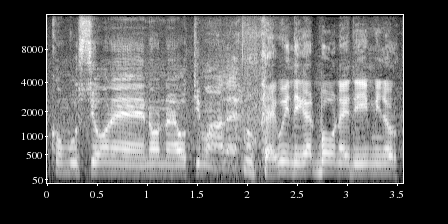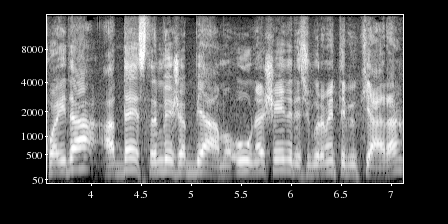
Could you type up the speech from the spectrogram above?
combustione non ottimale. ok, quindi carbone di minor qualità. A destra invece abbiamo una cenere sicuramente più chiara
